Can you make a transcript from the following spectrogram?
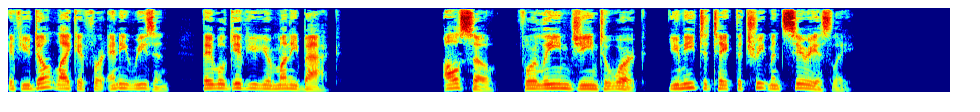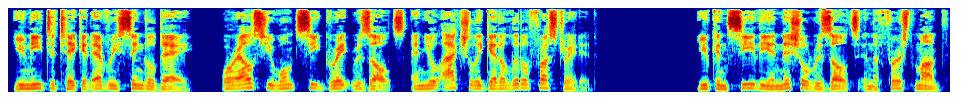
if you don't like it for any reason, they will give you your money back. Also, for Lean Gene to work, you need to take the treatment seriously. You need to take it every single day, or else you won't see great results and you'll actually get a little frustrated. You can see the initial results in the first month,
